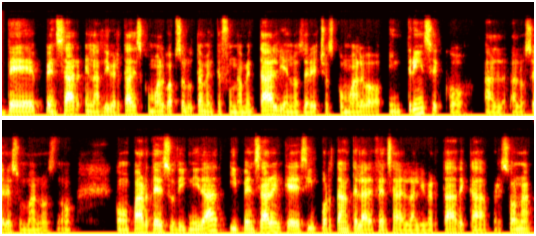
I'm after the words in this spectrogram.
de pensar en las libertades como algo absolutamente fundamental y en los derechos como algo intrínseco a los seres humanos, ¿no? Como parte de su dignidad y pensar en que es importante la defensa de la libertad de cada persona,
